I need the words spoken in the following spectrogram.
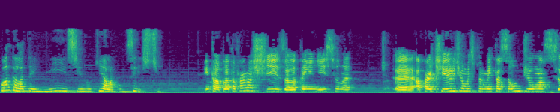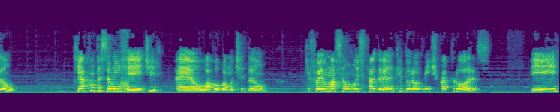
quando ela tem início e no que ela consiste? Então, a plataforma X ela tem início né, é, a partir de uma experimentação de uma ação que aconteceu em rede, é, o arroba multidão, que foi uma ação no Instagram que durou 24 horas. E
